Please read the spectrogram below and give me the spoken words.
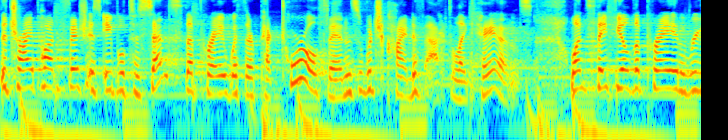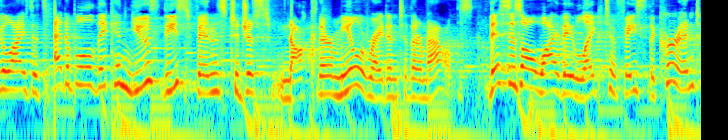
the tripod fish is able to sense the prey with their pectoral fins, which kind of act like hands. Once they feel the prey and realize it's edible, they can use these fins to just knock their meal right into their mouths. This is all why they like to face the current,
